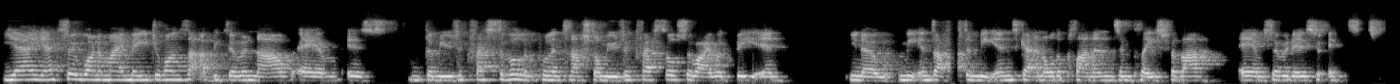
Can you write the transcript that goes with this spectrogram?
Yeah, yeah. So one of my major ones that I'll be doing now um, is the music festival, Liverpool International Music Festival. So I would be in, you know, meetings after meetings, getting all the plannings in place for that. Um, so it is, it's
